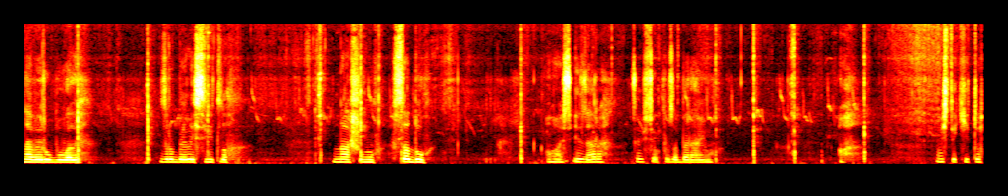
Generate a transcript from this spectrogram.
навирубували, зробили світло в нашому саду. Ось і зараз це все позабираємо. Ось такі то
